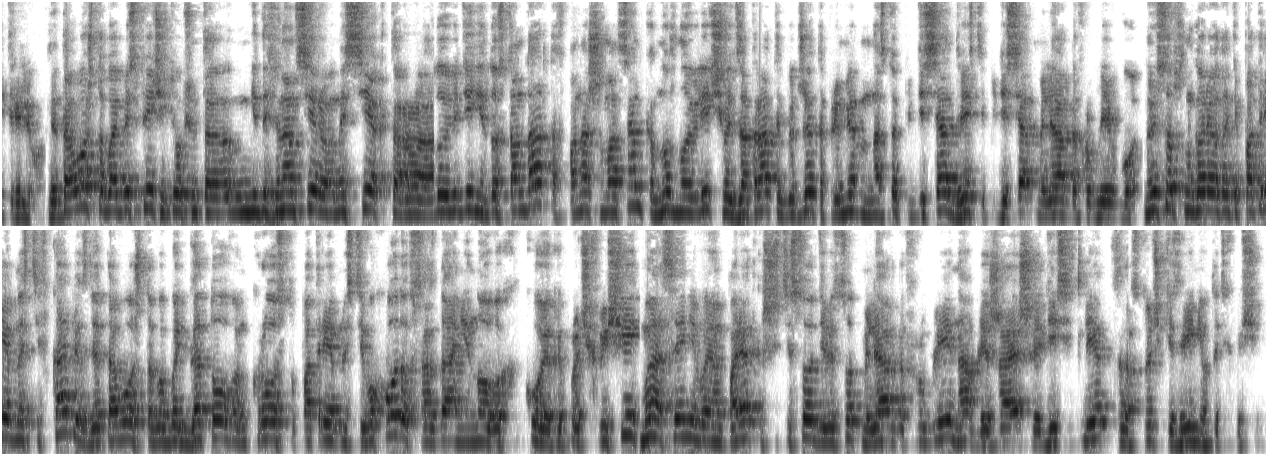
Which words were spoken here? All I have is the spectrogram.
триллиона. Для того, чтобы обеспечить, в общем-то, недофинансированный сектор до введения до стандартов, по нашим оценкам, нужно увеличивать затраты бюджета примерно на 150-250 миллиардов рублей в год. Ну и, собственно говоря, вот эти потребности в капекс для того, чтобы быть готовым к росту потребностей в уходах, в создании новых коек и прочих вещей, мы оцениваем порядка 600-900 миллиардов рублей на ближайшие 10 лет с точки зрения вот этих вещей.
